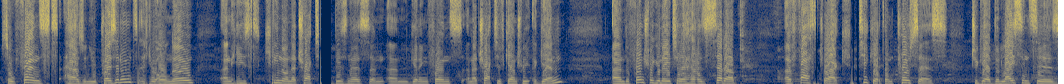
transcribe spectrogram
so France has a new president, as you all know, and he's keen on attracting business and, and getting France an attractive country again. And the French regulator has set up a fast track ticket and process to get the licenses,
